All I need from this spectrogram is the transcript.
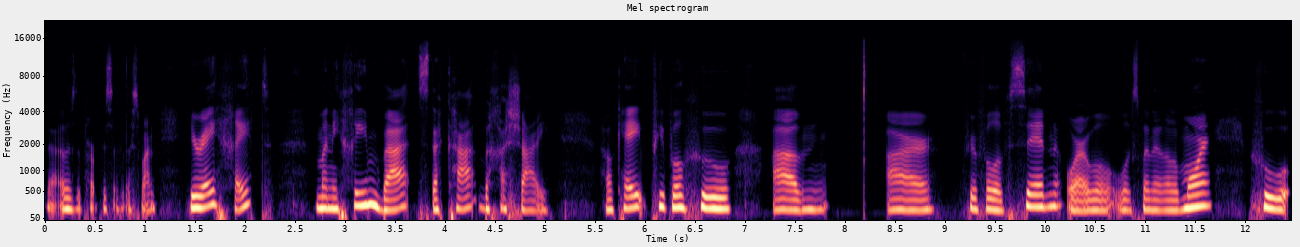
That was the purpose of this one. Yirei chet, manichim ba tzedakah b'chashai. Okay, people who um, are fearful of sin, or we'll, we'll explain that a little more, who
